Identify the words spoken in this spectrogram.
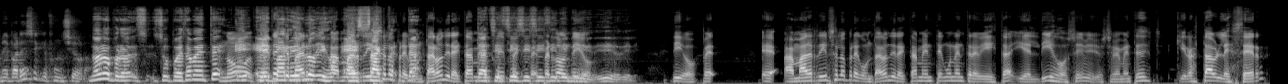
Me parece que funciona. No, no, pero supuestamente No, eh, lo dijo. a Reeves se lo preguntaron directamente, Sí, sí, sí, sí, perdón, dile, dile, dile. Digo, pe- eh, a Matt Reeves se lo preguntaron directamente en una entrevista y él dijo, sí, yo simplemente quiero establecer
